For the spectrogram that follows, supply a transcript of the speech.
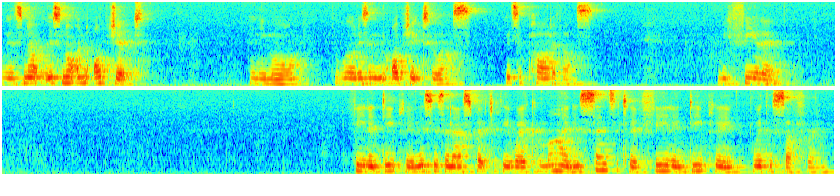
It's not, it's not an object anymore. The world isn't an object to us, it's a part of us. We feel it. Feel it deeply, and this is an aspect of the awakened mind. It's sensitive, feeling deeply with the suffering.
